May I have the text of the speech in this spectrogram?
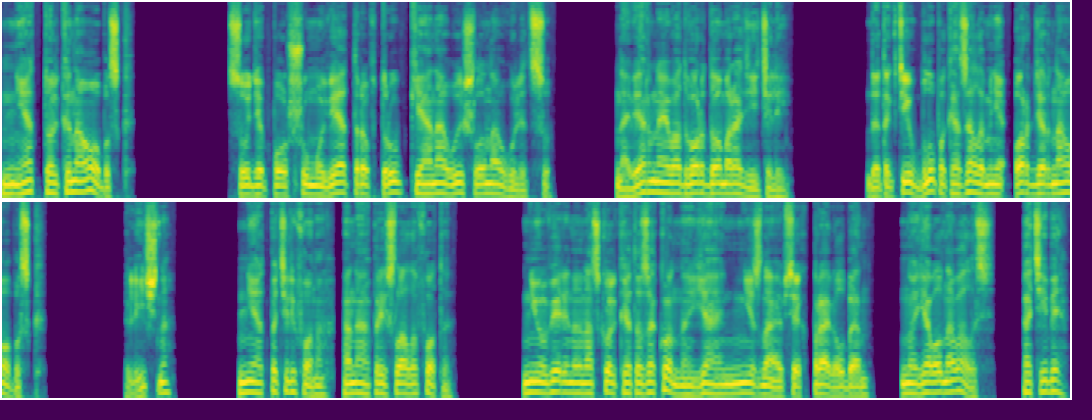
Нет, только на обыск. Судя по шуму ветра в трубке, она вышла на улицу. Наверное, во двор дома родителей. Детектив Блу показала мне ордер на обыск. Лично? Нет, по телефону. Она прислала фото. Не уверена, насколько это законно. Я не знаю всех правил, Бен. Но я волновалась. А тебе?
